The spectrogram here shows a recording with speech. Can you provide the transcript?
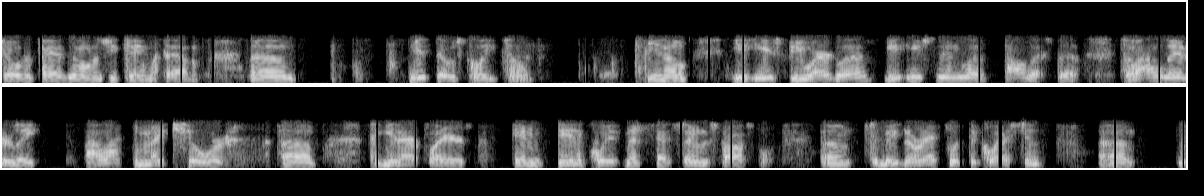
shoulder pads on as you can without them. Um, get those cleats on. You know, get used. You wear gloves. Get used to them gloves. All that stuff. So I literally, I like to make sure um, to get our players in in equipment as soon as possible. Um, to be direct with the question, um, the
